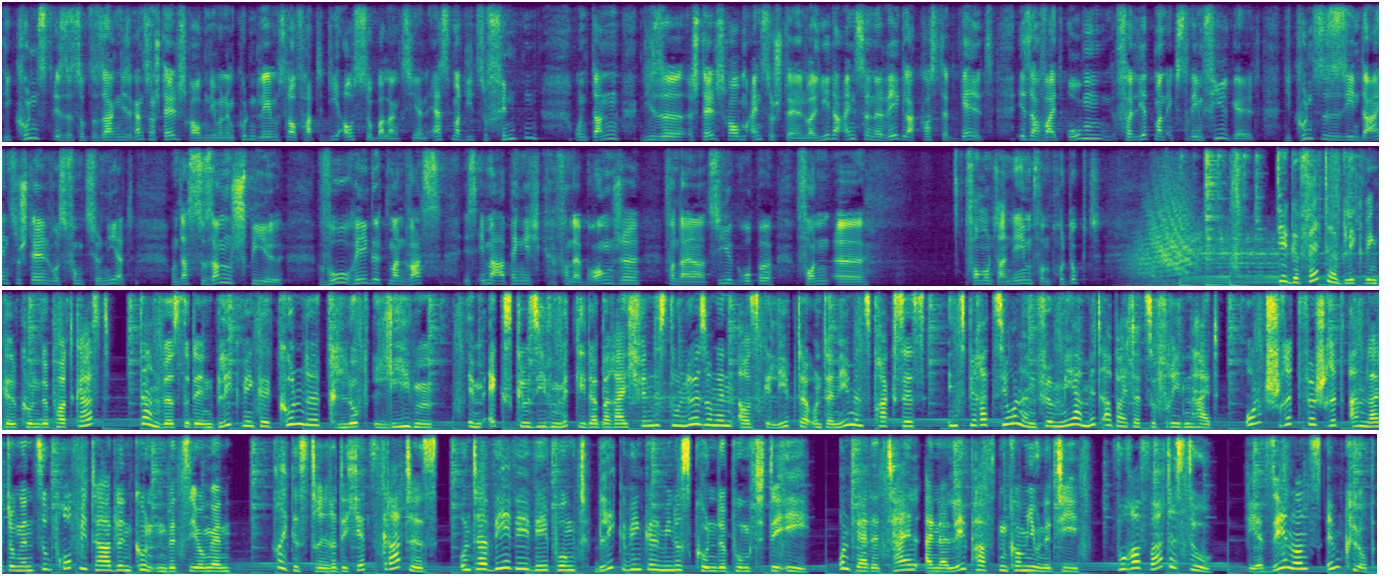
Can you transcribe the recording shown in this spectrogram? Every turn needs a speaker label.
Speaker 1: Die Kunst ist es sozusagen, diese ganzen Stellschrauben, die man im Kundenlebenslauf hat, die auszubalancieren. Erstmal die zu finden und dann diese Stellschrauben einzustellen, weil jeder einzelne Regler kostet Geld. Ist er weit oben, verliert man extrem viel Geld. Die Kunst ist es, ihn da einzustellen, wo es funktioniert. Und das Zusammenspiel, wo regelt man was, ist immer abhängig von der Branche, von deiner Zielgruppe, von, äh, vom Unternehmen, vom Produkt.
Speaker 2: Dir gefällt der Blickwinkel Kunde Podcast? Dann wirst du den Blickwinkel Kunde Club lieben. Im exklusiven Mitgliederbereich findest du Lösungen aus gelebter Unternehmenspraxis, Inspirationen für mehr Mitarbeiterzufriedenheit und Schritt für Schritt Anleitungen zu profitablen Kundenbeziehungen. Registriere dich jetzt gratis unter www.blickwinkel-kunde.de und werde Teil einer lebhaften Community. Worauf wartest du? Wir sehen uns im Club.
